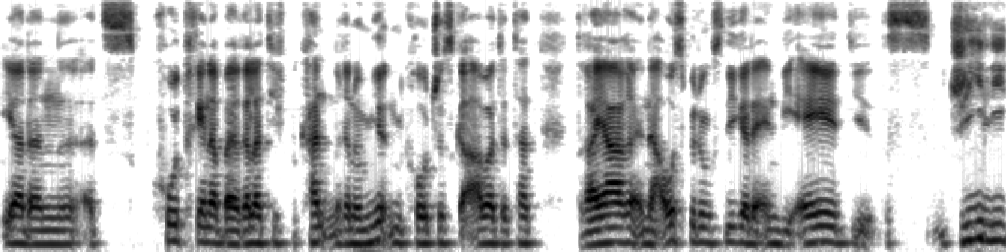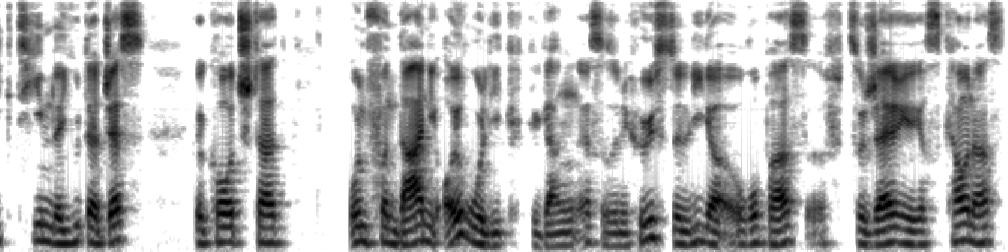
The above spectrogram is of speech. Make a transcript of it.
eher dann als Co-Trainer bei relativ bekannten, renommierten Coaches gearbeitet hat, drei Jahre in der Ausbildungsliga der NBA, die, das G-League-Team der Utah Jazz gecoacht hat und von da in die Euroleague gegangen ist, also die höchste Liga Europas, äh, zu Žalgiris Kaunas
